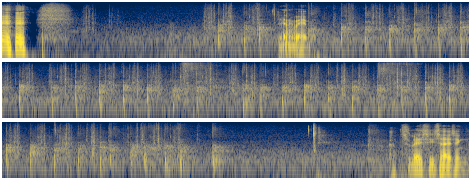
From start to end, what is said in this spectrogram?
Terve. Katselee sisäisen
